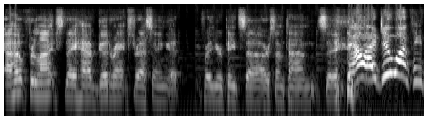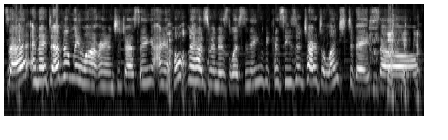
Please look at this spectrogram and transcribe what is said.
I hope for lunch they have good ranch dressing at for your pizza or sometime soon. Now I do want pizza and I definitely want ranch dressing. I hope my husband is listening because he's in charge of lunch today. So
